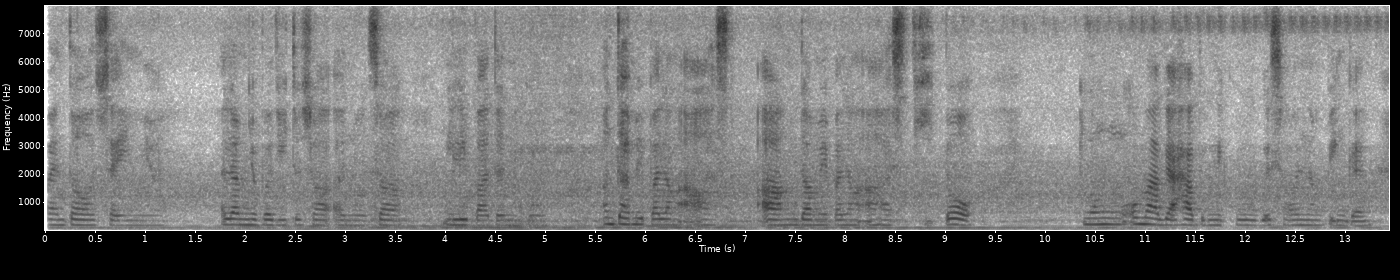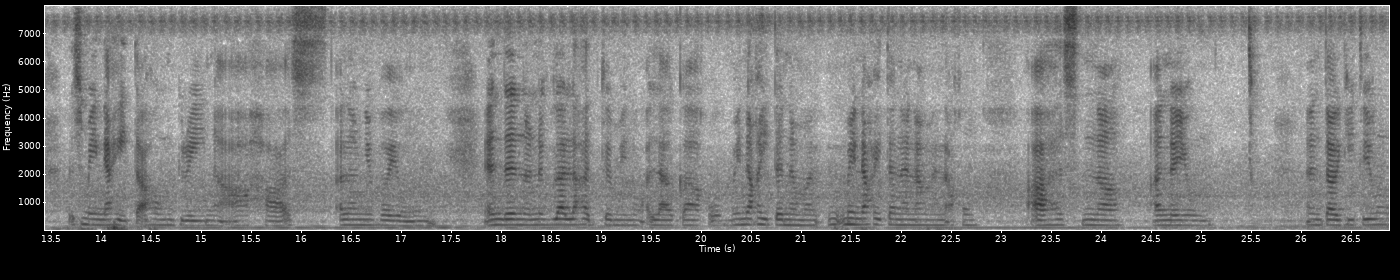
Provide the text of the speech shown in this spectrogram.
kwento ko sa inyo. Alam niyo ba dito sa ano sa nilipatan ko, ang dami palang ahas, ang dami palang ahas dito. Nung umaga habang naghugas ako ng pinggan, tapos may nakita akong gray na ahas. Alam niyo ba yun? And then, nung naglalakad kami nung alaga ko, may nakita naman, may nakita na naman akong ahas na, ano yung, ang tawag dito, yung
